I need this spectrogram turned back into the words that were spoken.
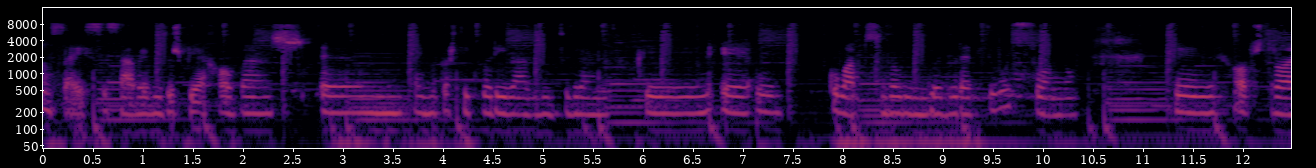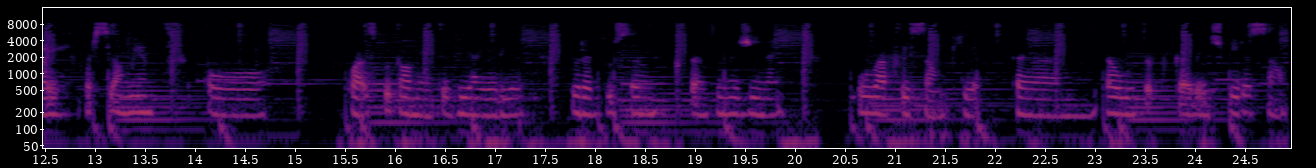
não sei se sabem, mas os Pierre Robins um, têm uma particularidade muito grande que é o colapso da língua durante o sono que obstrói parcialmente ou quase totalmente a via aérea durante o sono. Portanto, imaginem a aflição que é um, a luta por cada inspiração.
